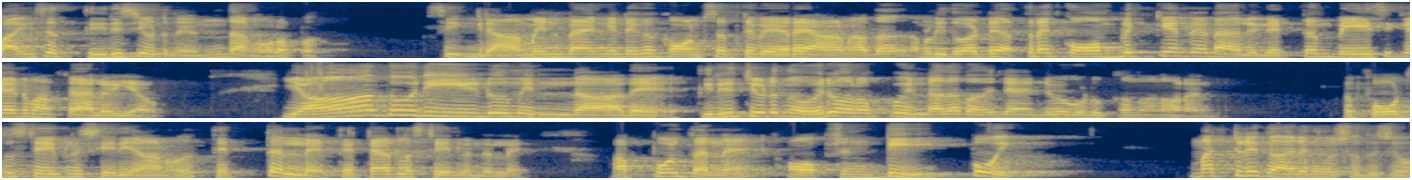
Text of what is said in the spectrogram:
പൈസ തിരിച്ചു കിട്ടുന്നത് എന്താണ് ഉറപ്പ്? സി ഗ്രാമീൺ ബാങ്കിന്റെ ഒക്കെ കോൺസെപ്റ്റ് വേറെയാണ്. അത് നമ്മൾ ഇതുമായിട്ട് അത്രയും കോംപ്ലിക്കേറ്റഡ് ആലോചിക്കും. ഏറ്റവും ബേസിക് ആയിട്ട് മാത്രമേ ആലോചിക്കാവൂ. യാതൊരു ഈടുമില്ലാതെ തിരിച്ചിടുന്ന ഒരു ഉറപ്പും ഇല്ലാതെ പതിനായിരം രൂപ കൊടുക്കുമെന്നാണ് പറയുന്നത്. ഇപ്പൊ ഫോർത്ത് സ്റ്റേറ്റ്മെന്റ് ശരിയാണോ? അത് തെറ്റല്ലേ? തെറ്റായിട്ടുള്ള സ്റ്റേറ്റ്മെന്റ് അല്ലേ? അപ്പോൾ തന്നെ ഓപ്ഷൻ ഡി പോയി. മറ്റൊരു കാര്യം നിങ്ങൾ ശ്രദ്ധിച്ചോ?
